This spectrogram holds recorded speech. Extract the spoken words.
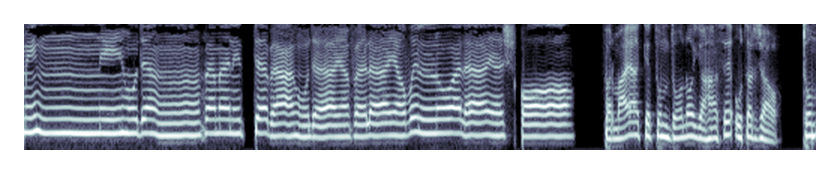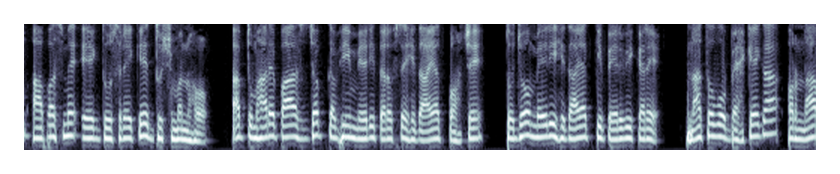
مني هدى فمن اتبع هداي فلا يضل ولا يشقى فرمایا کہ تم دونوں یہاں سے اتر جاؤ۔ تم آپس میں ایک دوسرے کے دشمن ہو۔ اب تمہارے پاس جب کبھی میری طرف سے ہدایت پہنچے، تو جو میری ہدایت کی پیروی کرے، نہ تو وہ بہکے گا اور نہ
